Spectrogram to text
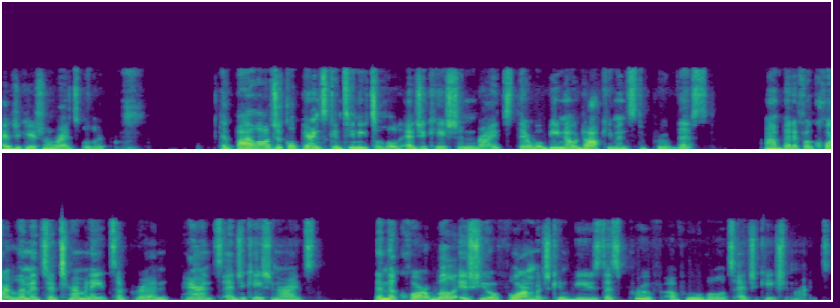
educational rights holder. If biological parents continue to hold education rights, there will be no documents to prove this. Uh, but if a court limits or terminates a parent's education rights, then the court will issue a form which can be used as proof of who holds education rights.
